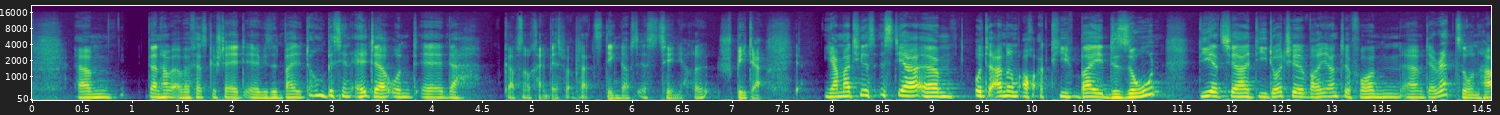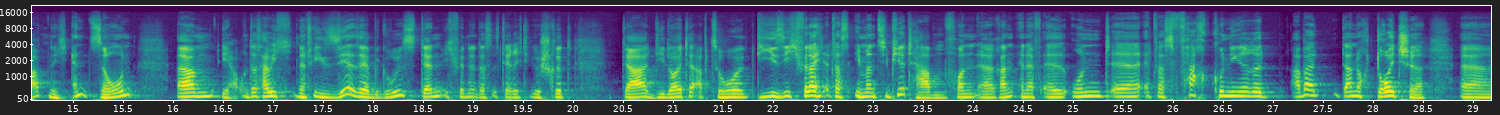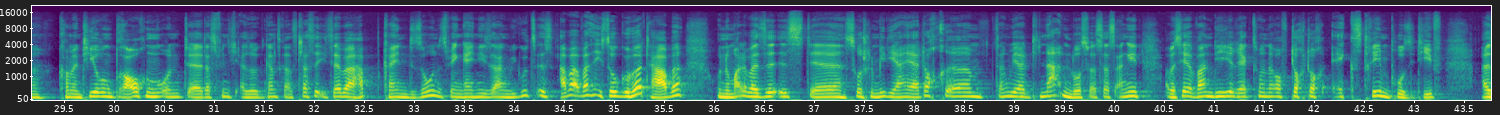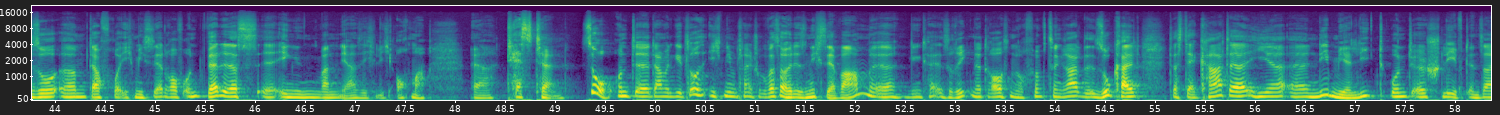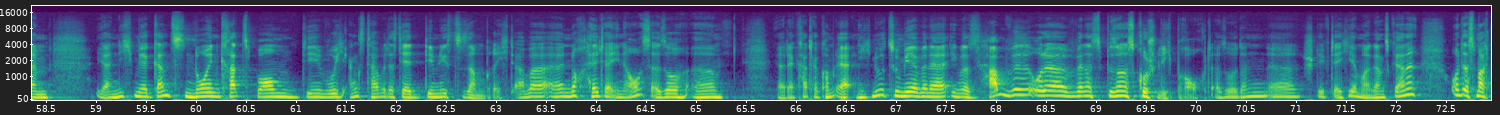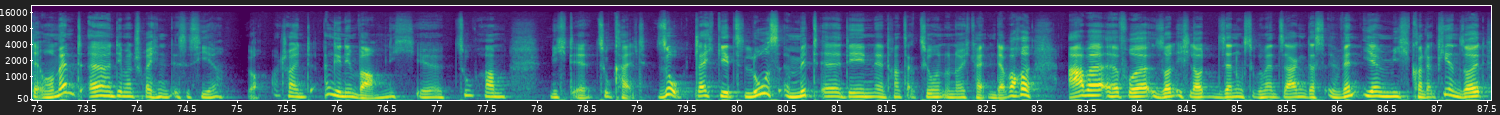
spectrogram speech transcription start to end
Ähm, dann haben wir aber festgestellt, äh, wir sind beide doch ein bisschen älter und da gab es noch keinen Baseballplatz. Den gab es erst zehn Jahre später. Ja. Ja, Matthias ist ja ähm, unter anderem auch aktiv bei The Zone, die jetzt ja die deutsche Variante von äh, der Red Zone haben, nicht Endzone. Ähm, ja, und das habe ich natürlich sehr, sehr begrüßt, denn ich finde, das ist der richtige Schritt, da die Leute abzuholen, die sich vielleicht etwas emanzipiert haben von äh, RAN NFL und äh, etwas fachkundigere aber dann noch deutsche äh, Kommentierung brauchen und äh, das finde ich also ganz, ganz klasse. Ich selber habe keinen Sohn, deswegen kann ich nicht sagen, wie gut es ist, aber was ich so gehört habe und normalerweise ist äh, Social Media ja doch, ähm, sagen wir, gnadenlos, was das angeht, aber bisher waren die Reaktionen darauf doch doch extrem positiv. Also ähm, da freue ich mich sehr drauf und werde das äh, irgendwann ja sicherlich auch mal äh, testen. So, und äh, damit geht's los. Ich nehme einen kleinen Schluck Wasser. Heute ist es nicht sehr warm. Äh, Im Gegenteil, es regnet draußen noch 15 Grad. So kalt, dass der Kater hier äh, neben mir liegt und äh, schläft in seinem ja nicht mehr ganz neuen Kratzbaum, den, wo ich Angst habe, dass der demnächst zusammenbricht. Aber äh, noch hält er ihn aus. Also äh, ja, der Kater kommt er nicht nur zu mir, wenn er irgendwas haben will oder wenn er es besonders kuschelig braucht. Also dann äh, schläft er hier mal ganz gerne. Und das macht er im Moment. Äh, dementsprechend ist es hier ja, anscheinend angenehm warm. Nicht äh, zu warm, nicht äh, zu kalt. So, gleich geht's los mit äh, den äh, Transaktionen und Neuigkeiten der Woche. Aber vorher soll ich laut Sendungsdokument sagen, dass wenn ihr mich kontaktieren sollt,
